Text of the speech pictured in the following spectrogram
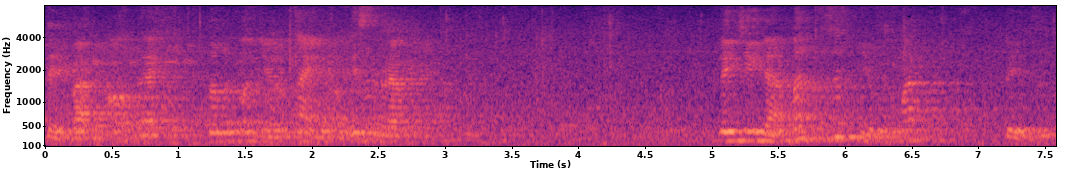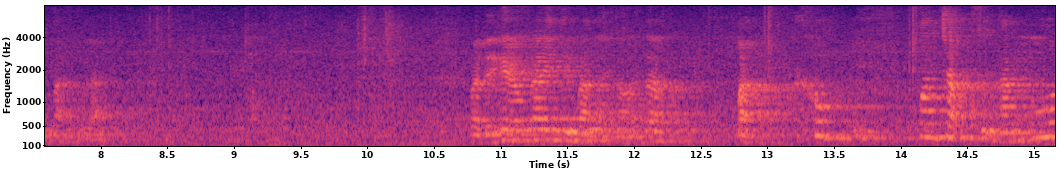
để bạn có ở đây. Tôi vẫn còn nhớ ngày ở Israel. Linh Chi đã mất rất nhiều nước mắt để giữ bạn lại. Và đến ngày hôm nay thì bạn lại nói rằng bạn quan trọng sự thắng thua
